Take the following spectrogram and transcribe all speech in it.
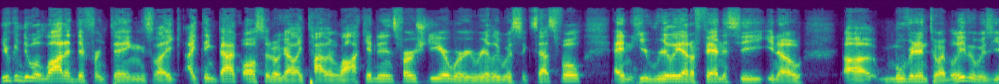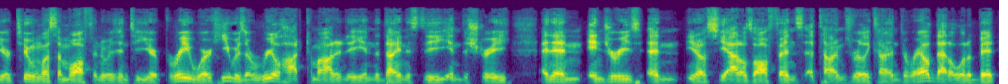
You can do a lot of different things. Like I think back also to a guy like Tyler Lockett in his first year where he really was successful and he really had a fantasy, you know, uh, moving into, I believe it was year two, unless I'm off and it was into year three, where he was a real hot commodity in the dynasty industry. And then injuries and, you know, Seattle's offense at times really kind of derailed that a little bit.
